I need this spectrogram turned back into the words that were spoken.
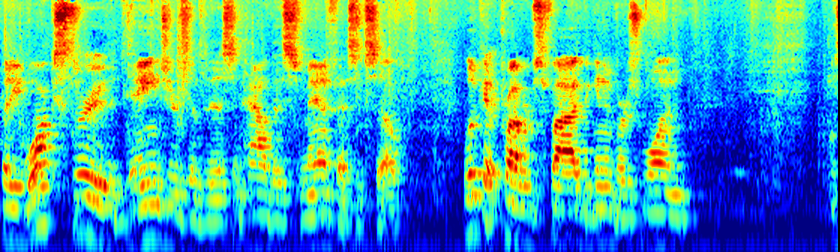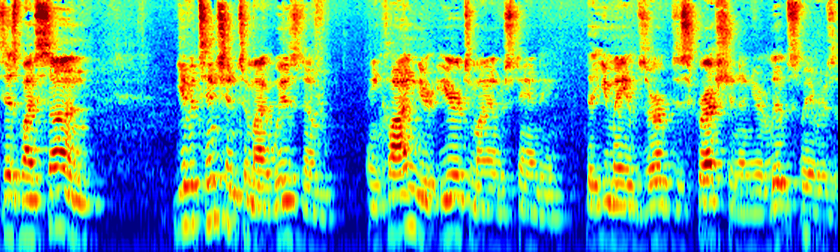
But he walks through the dangers of this and how this manifests itself. Look at Proverbs 5, beginning verse 1. He says, My son, give attention to my wisdom, incline your ear to my understanding, that you may observe discretion and your lips may res-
